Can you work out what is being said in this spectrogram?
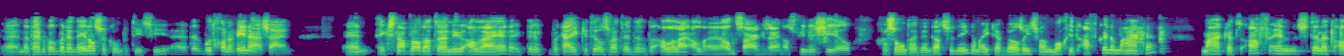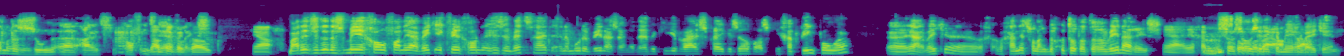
en dat heb ik ook bij de Nederlandse competitie. eh dat moet gewoon een winnaar zijn. En ik snap wel dat er nu allerlei, hè, ik, ik bekijk het heel zwart, dat er allerlei andere randzaken zijn als financieel, gezondheid en dat soort dingen. Maar ik heb wel zoiets van, mocht je het af kunnen maken, maak het af en stel het andere seizoen eh, uit. Of iets Dat heb ik dergelijks. ook. Ja, Maar dit is, dit is meer gewoon van, ja, weet je, ik vind gewoon, er is een wedstrijd en er moet een winnaar zijn. Dat heb ik hier bij wijze van spreken zelf als ik hier ga pingpongen. Eh, ja, weet je, eh, we gaan net zo lang door totdat er een winnaar is. ja je gaat Zo, zit ik er meer een beetje in.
